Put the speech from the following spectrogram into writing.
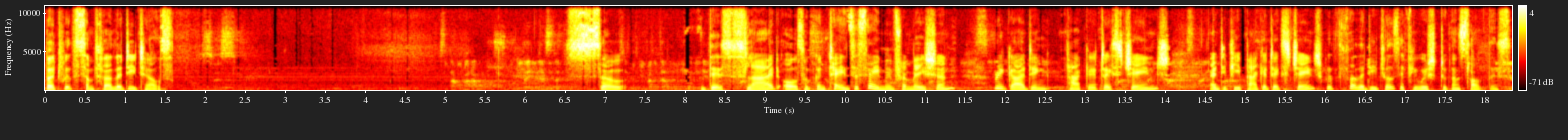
but with some further details. So this slide also contains the same information regarding packet exchange, NTP packet exchange, with further details if you wish to consult this.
